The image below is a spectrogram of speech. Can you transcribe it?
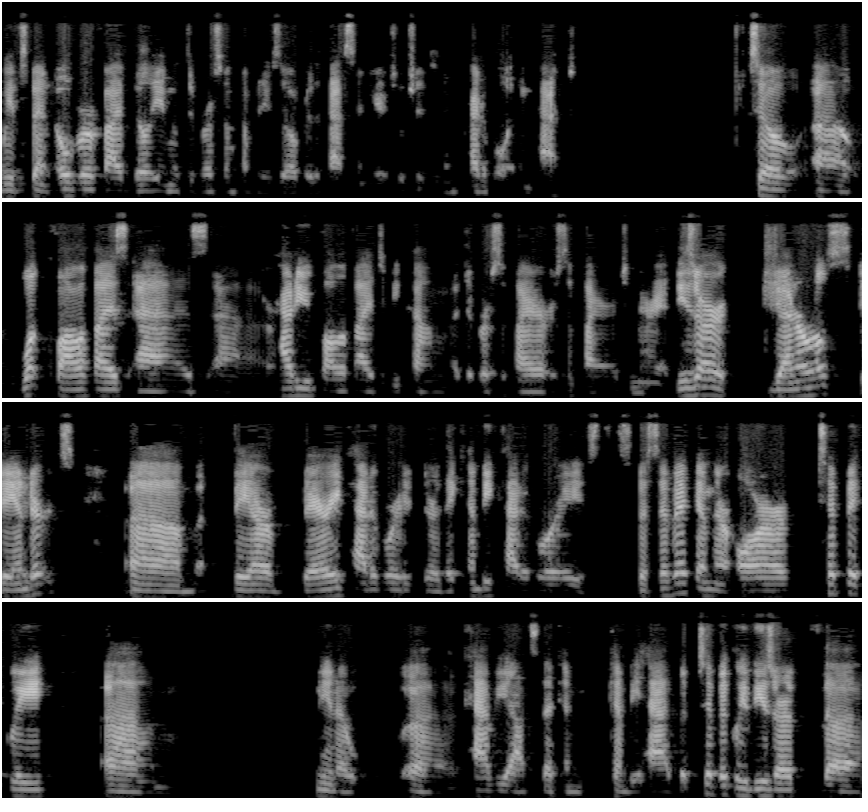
we've spent over five billion with diverse home companies over the past 10 years, which is an incredible impact. So, uh, what qualifies as, uh, or how do you qualify to become a diversifier or supplier to Marriott? These are general standards. Um, they are very category, or they can be category specific, and there are typically, um, you know, uh, caveats that can can be had. But typically, these are the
